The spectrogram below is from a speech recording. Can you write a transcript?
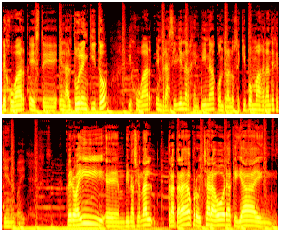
de jugar este, en la altura en Quito y jugar en Brasil y en Argentina contra los equipos más grandes que tiene el país. Pero ahí eh, Binacional tratará de aprovechar ahora que ya en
